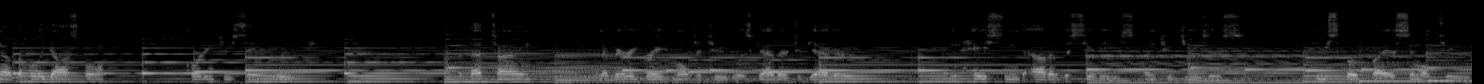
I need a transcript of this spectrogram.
of the Holy Gospel according to St. Luke. At that time, when a very great multitude was gathered together and hastened out of the cities unto Jesus, he spoke by a similitude.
